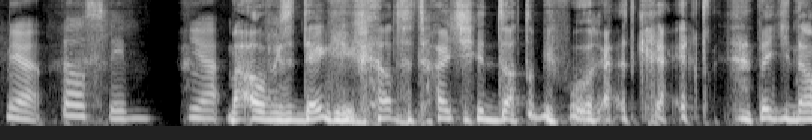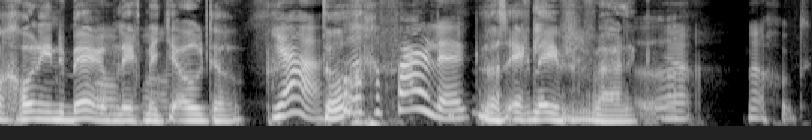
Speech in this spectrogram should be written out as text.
Ja. Wel slim. Ja. Maar overigens denk ik wel dat als je dat op je vooruit krijgt, dat je dan gewoon in de berm oh, ligt met je auto. Ja, toch? Dat is gevaarlijk. Dat is echt levensgevaarlijk. Ja, nou goed.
